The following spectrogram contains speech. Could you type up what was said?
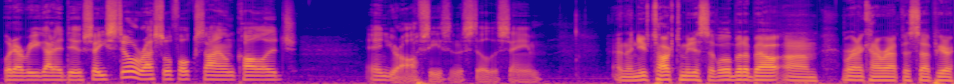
whatever you got to do. So you still wrestle folk style in college, and your off season is still the same. And then you've talked to me just a little bit about. Um, we're gonna kind of wrap this up here.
